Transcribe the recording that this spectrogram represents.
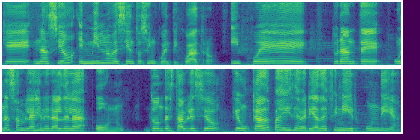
que nació en 1954 y fue durante una Asamblea General de la ONU donde estableció que cada país debería definir un día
